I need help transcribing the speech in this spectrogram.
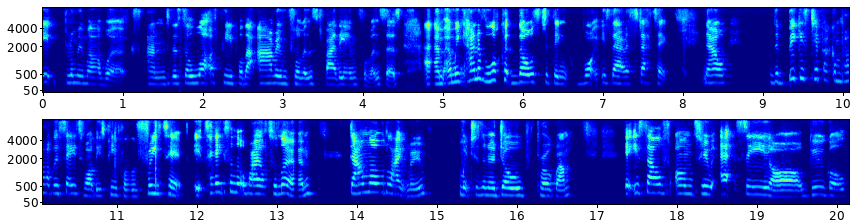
it blooming well works. And there's a lot of people that are influenced by the influencers. Um, and we kind of look at those to think, what is their aesthetic? Now, the biggest tip I can probably say to all these people, a free tip, it takes a little while to learn. Download Lightroom, which is an Adobe program. Get yourself onto Etsy or Google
